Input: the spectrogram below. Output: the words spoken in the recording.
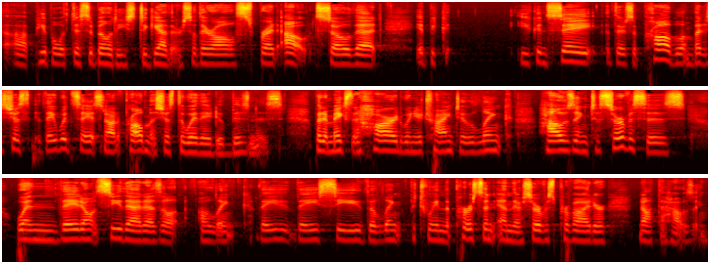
uh, people with disabilities together. So they're all spread out, so that it, you can say there's a problem, but it's just, they would say it's not a problem, it's just the way they do business. But it makes it hard when you're trying to link housing to services when they don't see that as a, a link. They, they see the link between the person and their service provider, not the housing.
